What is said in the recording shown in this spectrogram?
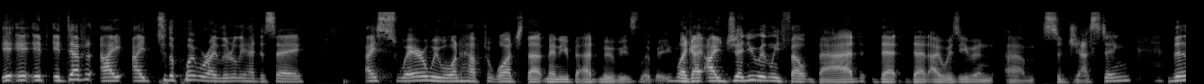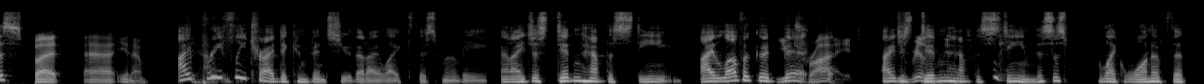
it it it definitely I I to the point where I literally had to say I swear we won't have to watch that many bad movies, Libby. Like I, I genuinely felt bad that that I was even um suggesting this, but uh, you know, I briefly tried to convince you that I liked this movie and I just didn't have the steam. I love a good you bit. tried. I just really didn't did. have the steam. This is like one of the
